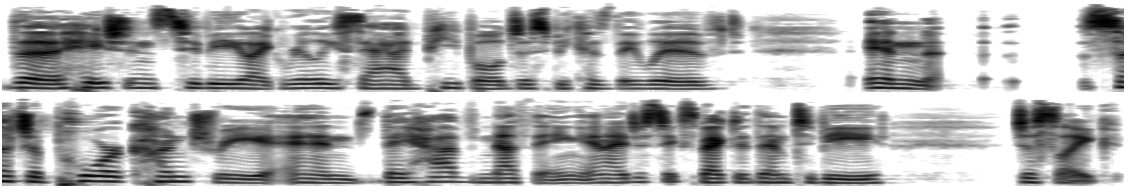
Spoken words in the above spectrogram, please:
the Haitians to be like really sad people just because they lived in such a poor country and they have nothing. And I just expected them to be just like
